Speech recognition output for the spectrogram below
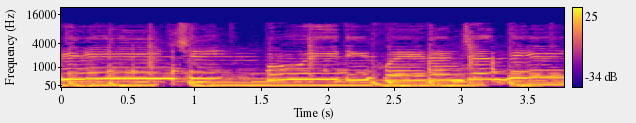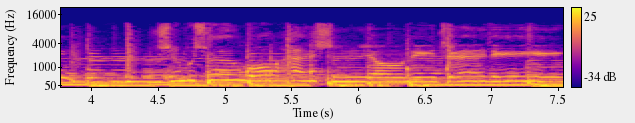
运气不一定会等着你，选不选我还是由你决定。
